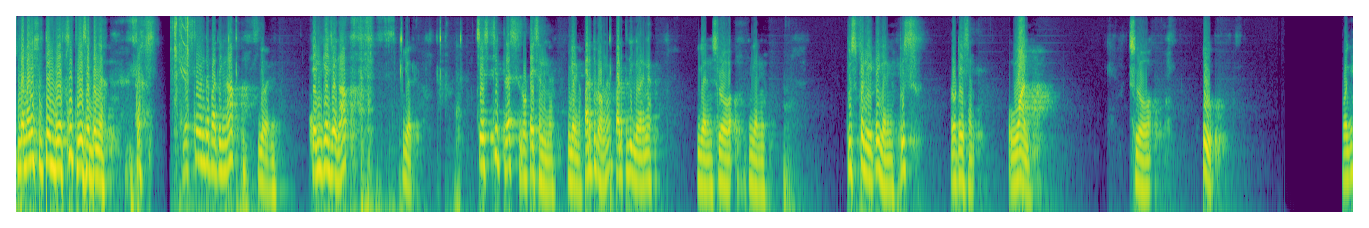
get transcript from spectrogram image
இந்த மாதிரி ஃபிஃப்டீன் ட்ரெஸ் த்ரீ செட்டுங்க நெக்ஸ்ட் வந்து பார்த்தீங்கன்னா இங்கே வருங்க டென் கேஜி தான் இங்கே வருங்க செஸ்ட் ப்ரெஸ் ரொட்டேஷனுங்க இங்கே இருங்க. படுத்துக்கோங்க. படுத்துட்டு இங்கே வருங்க. இங்கே வருங்க ஸ்லோவாக இங்கே இருங்க. புஷ் பண்ணிட்டு இங்கே இருங்க. Push rotation one slow two okay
